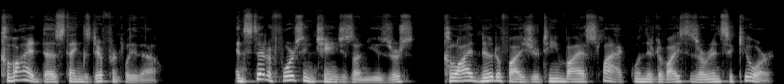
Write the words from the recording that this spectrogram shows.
Kolide does things differently, though. Instead of forcing changes on users, Kolide notifies your team via Slack when their devices are insecure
